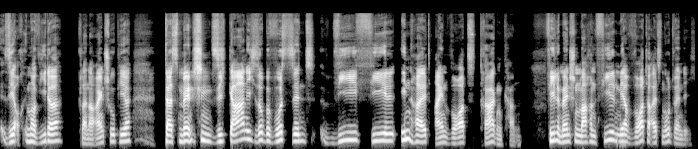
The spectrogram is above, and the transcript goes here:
sehe auch immer wieder, kleiner Einschub hier, dass Menschen sich gar nicht so bewusst sind, wie viel Inhalt ein Wort tragen kann. Viele Menschen machen viel mehr Worte als notwendig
